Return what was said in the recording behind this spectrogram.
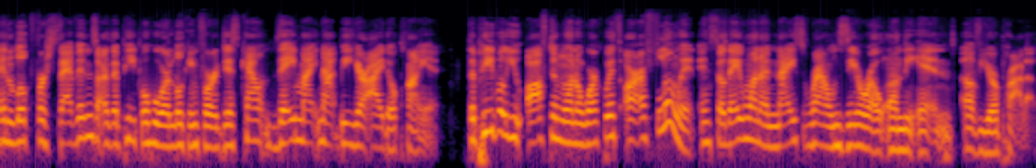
and look for sevens are the people who are looking for a discount. They might not be your ideal client. The people you often want to work with are affluent. And so they want a nice round zero on the end of your product.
